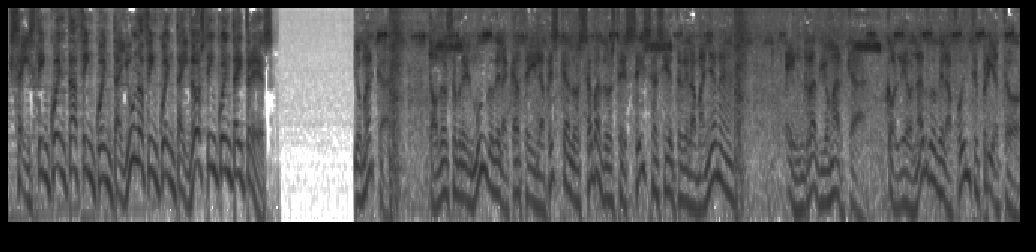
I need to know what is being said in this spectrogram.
650 51 52 53. Marca. Todo sobre el mundo de la caza y la pesca los sábados de 6 a 7 de la mañana en Radio Marca con Leonardo de la Fuente Prieto.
